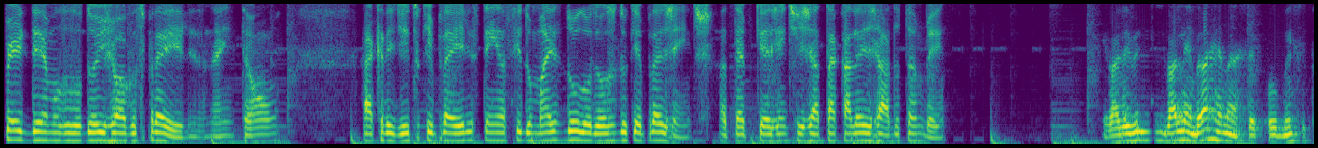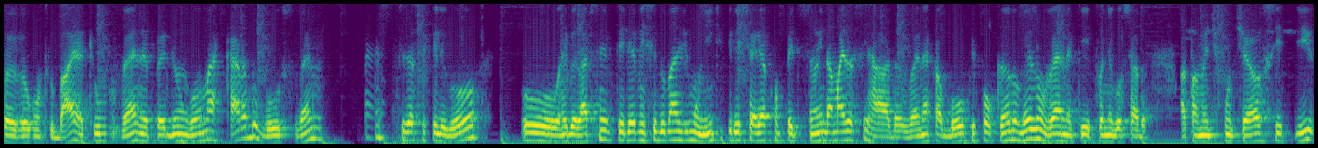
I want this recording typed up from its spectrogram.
perdemos os dois jogos para eles, né? Então, acredito que para eles tenha sido mais doloroso do que para gente, até porque a gente já está calejado também. Vale, vale lembrar, Renan, você bem citou o jogo contra o Bayern, que o Werner perdeu um gol na cara do gol. Se o Werner fizesse aquele gol, o RB Leipzig teria vencido o Bayern de Munique, que deixaria a competição ainda mais acirrada. O Werner acabou pipocando, o mesmo Werner que foi negociado atualmente com o Chelsea e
